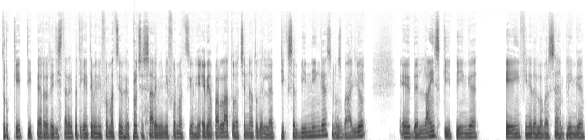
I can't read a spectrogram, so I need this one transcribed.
trucchetti per registrare praticamente meno informazioni, per processare meno informazioni. E abbiamo parlato, accennato del pixel binning, se non sbaglio, Sì. e del line skipping e infine dell'oversampling.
